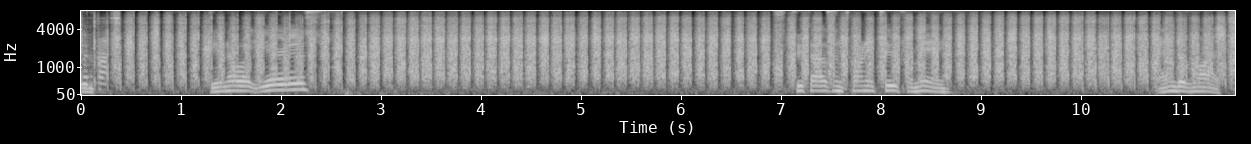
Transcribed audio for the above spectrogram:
Do, do you know what year it is? It's 2022 for me. End of March.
